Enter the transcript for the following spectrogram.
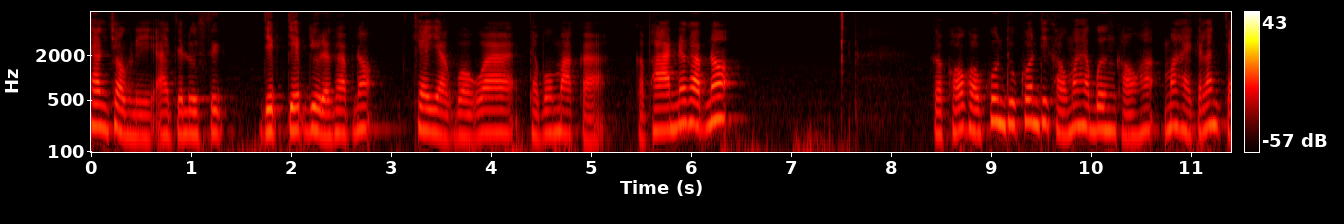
ทางช่องนี้อาจจะรู้สึกเจ็บๆอยู่แหละครับ เนาะ แค่อยากบอกว่าถ้าบ่มักก็ก็ผ่านเด้อครับ เนาะก็ขอขอบคุณทุกคนที่เขามาหาเบิงเขาฮะมาให้กำลังใจ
